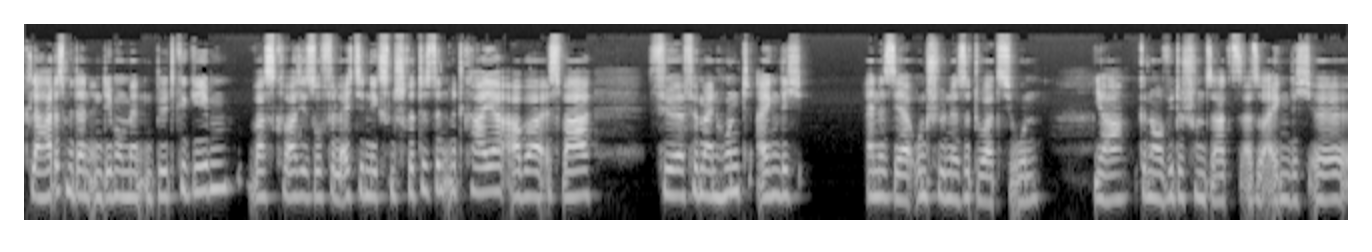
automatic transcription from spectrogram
Klar hat es mir dann in dem Moment ein Bild gegeben, was quasi so vielleicht die nächsten Schritte sind mit Kaya, aber es war für, für meinen Hund eigentlich eine sehr unschöne Situation. Ja, genau, wie du schon sagst, also eigentlich äh,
